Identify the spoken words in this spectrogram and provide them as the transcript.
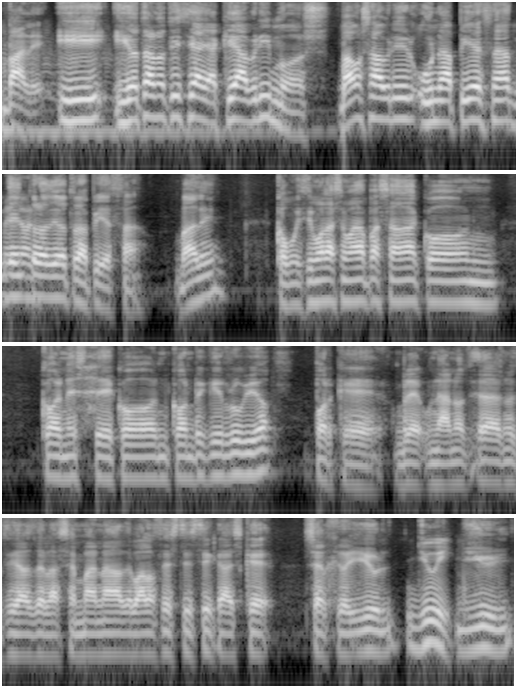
Vale, y, y otra noticia, y aquí abrimos. Vamos a abrir una pieza dentro de otra pieza, ¿vale? Como hicimos la semana pasada con, con, este, con, con Ricky Rubio, porque, hombre, una noticia de las noticias de la semana de baloncestística es que Sergio Yul, Yui. Yul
